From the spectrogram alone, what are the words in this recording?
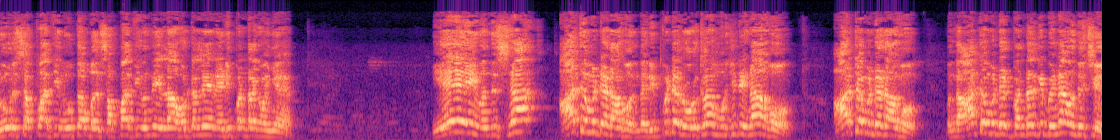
நூறு சப்பாத்தி நூத்தம்பது சப்பாத்தி வந்து எல்லா ஹோட்டல்லையும் ரெடி பண்றாங்க அவங்க ஏஐ வந்துச்சுன்னா ஆட்டோமேட்டட் ஆகும். இந்த ரிப்பீட்டர் ஒர்க்லாம் முடிச்சுட்டு என்ன ஆகும்? ஆட்டோமேட்டட் ஆகும். இந்த ஆட்டோமேட்டட் பண்றதுக்கு இப்ப என்ன வந்துச்சு?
